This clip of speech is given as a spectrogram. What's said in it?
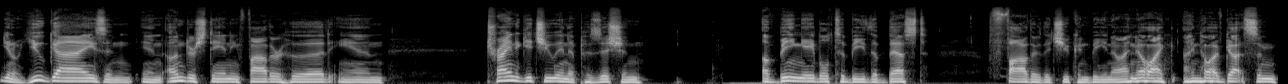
you know, you guys and, and understanding fatherhood and trying to get you in a position of being able to be the best father that you can be. Now, I know I, I know I've got some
